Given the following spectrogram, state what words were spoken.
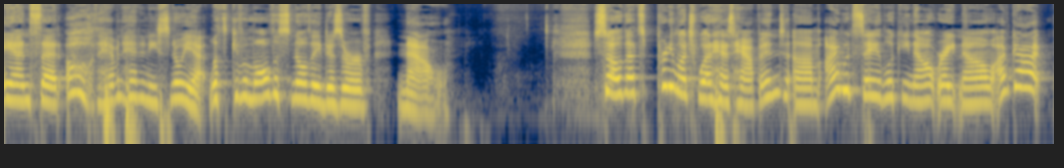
and said, oh, they haven't had any snow yet. Let's give them all the snow they deserve now. So that's pretty much what has happened. Um, I would say, looking out right now, I've got,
